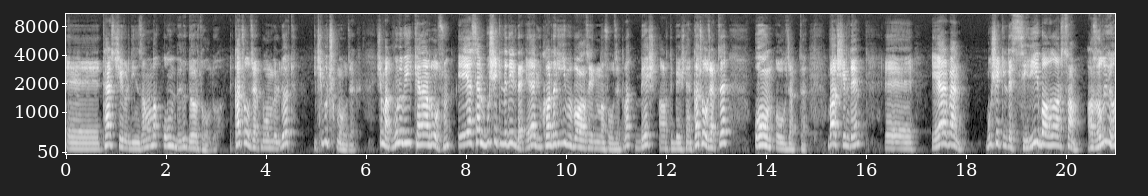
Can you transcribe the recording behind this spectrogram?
E, ters çevirdiğin zaman bak 10 bölü 4 oldu. E, kaç olacak bu 10 bölü 4? 2,5 mu olacak? Şimdi bak bunu bir kenarda olsun. Eğer sen bu şekilde değil de eğer yukarıdaki gibi bağlasaydın nasıl olacaktı? Bak 5 artı 5'ten kaç olacaktı? 10 olacaktı. Bak şimdi e, eğer ben bu şekilde seri bağlarsam azalıyor.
